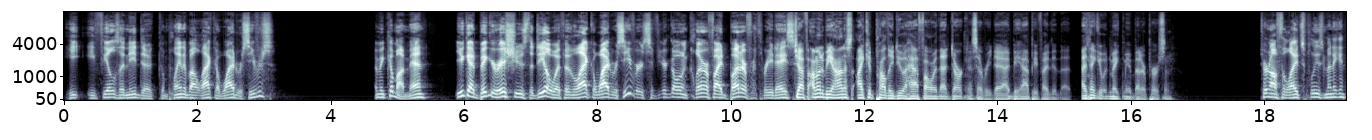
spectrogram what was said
he he feels a need to complain about lack of wide receivers. I mean, come on, man. You got bigger issues to deal with than the lack of wide receivers. If you're going clarified butter for three days, Jeff, I'm going to be honest. I could probably do a half hour of that darkness every day. I'd be happy if I did that. I think it would make me a better person. turn off the lights, please, Minigan.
